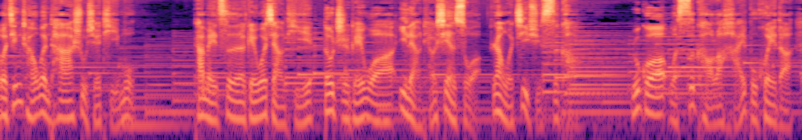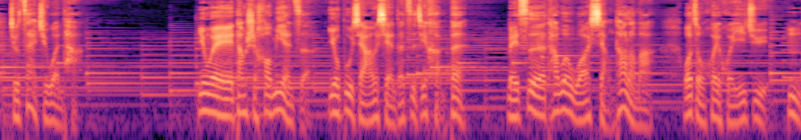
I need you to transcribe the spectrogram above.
我经常问他数学题目，他每次给我讲题都只给我一两条线索，让我继续思考。如果我思考了还不会的，就再去问他。因为当时好面子，又不想显得自己很笨，每次他问我想到了吗，我总会回一句：“嗯，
